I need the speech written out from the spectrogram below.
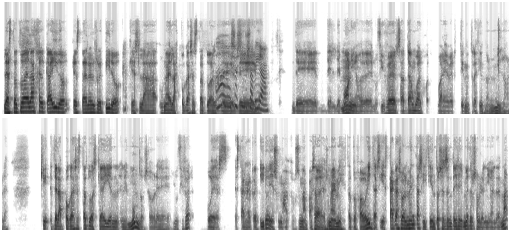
la estatua del ángel caído, que está en el retiro, que es la, una de las pocas estatuas Ah, de, eso sí lo de- sabía. de- del demonio, de Lucifer, Satán, wha- whatever, tiene 300.000 nombres, que de las pocas estatuas que hay en, en el mundo sobre Lucifer, pues está en el retiro y es una, es una pasada, es una de mis estatuas favoritas y está casualmente a 666 metros sobre el nivel del mar,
